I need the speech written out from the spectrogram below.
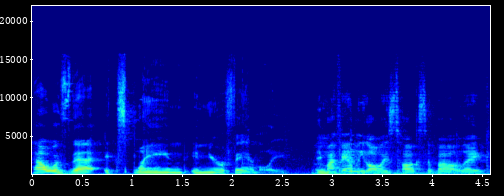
How was that explained in your family? My family always talks about like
